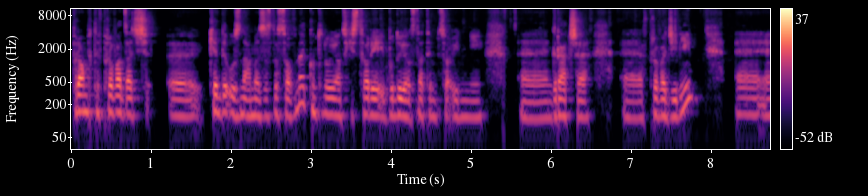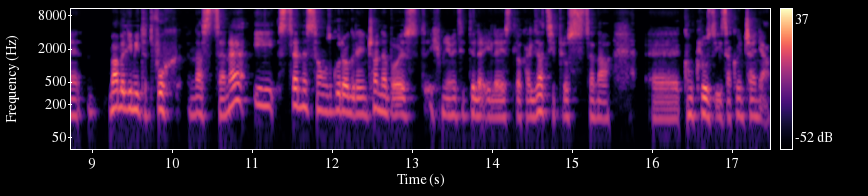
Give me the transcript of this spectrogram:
prompty wprowadzać, e, kiedy uznamy za stosowne, kontynuując historię i budując na tym, co inni e, gracze e, wprowadzili. Mamy limit dwóch na scenę i sceny są z góry ograniczone, bo jest ich mniej więcej tyle, ile jest lokalizacji, plus scena konkluzji, zakończenia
